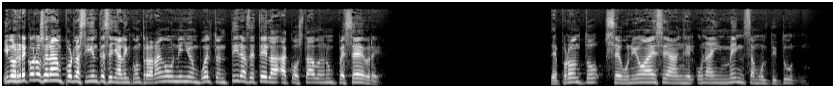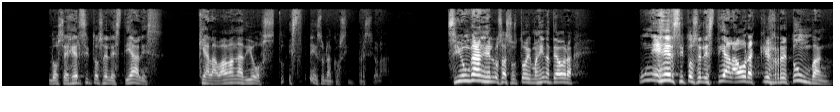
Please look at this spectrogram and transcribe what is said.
Y los reconocerán por la siguiente señal. Encontrarán a un niño envuelto en tiras de tela acostado en un pesebre. De pronto se unió a ese ángel una inmensa multitud, los ejércitos celestiales que alababan a Dios. Es una cosa impresionante. Si un ángel los asustó, imagínate ahora un ejército celestial ahora que retumban,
